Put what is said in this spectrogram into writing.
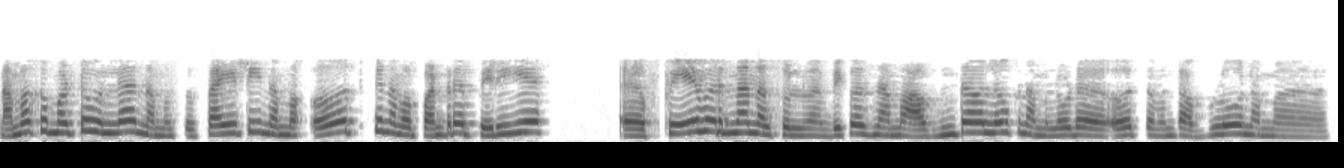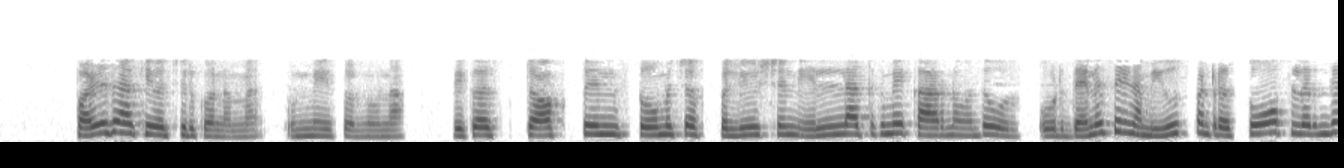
நமக்கு மட்டும் இல்ல நம்ம சொசைட்டி நம்ம ஏர்த்க்கு நம்ம பண்ற பெரிய ஃபேவர் தான் நான் சொல்லுவேன். பிகாஸ் நம்ம அந்த அளவுக்கு நம்மளோட ஏர்த்தை வந்து அவ்வளோ நம்ம பழுதாக்கி வச்சிருக்கோம் நம்ம உண்மையை சொல்லணும்னா. Because toxin so much of pollution எல்லாத்துக்குமே காரணம் வந்து ஒரு ஒரு தினசரி நம்ம யூஸ் பண்ற சோப்ல இருந்து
